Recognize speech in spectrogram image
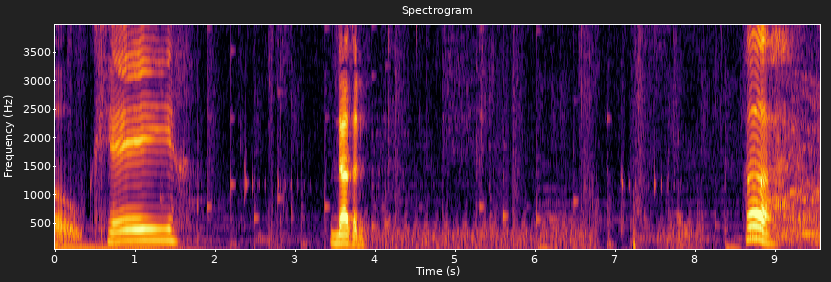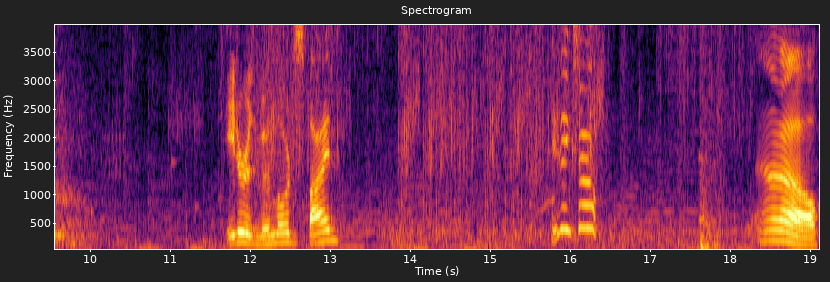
Okay. Nothing. Eater is Moonlord's spine? You think so? I don't know.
